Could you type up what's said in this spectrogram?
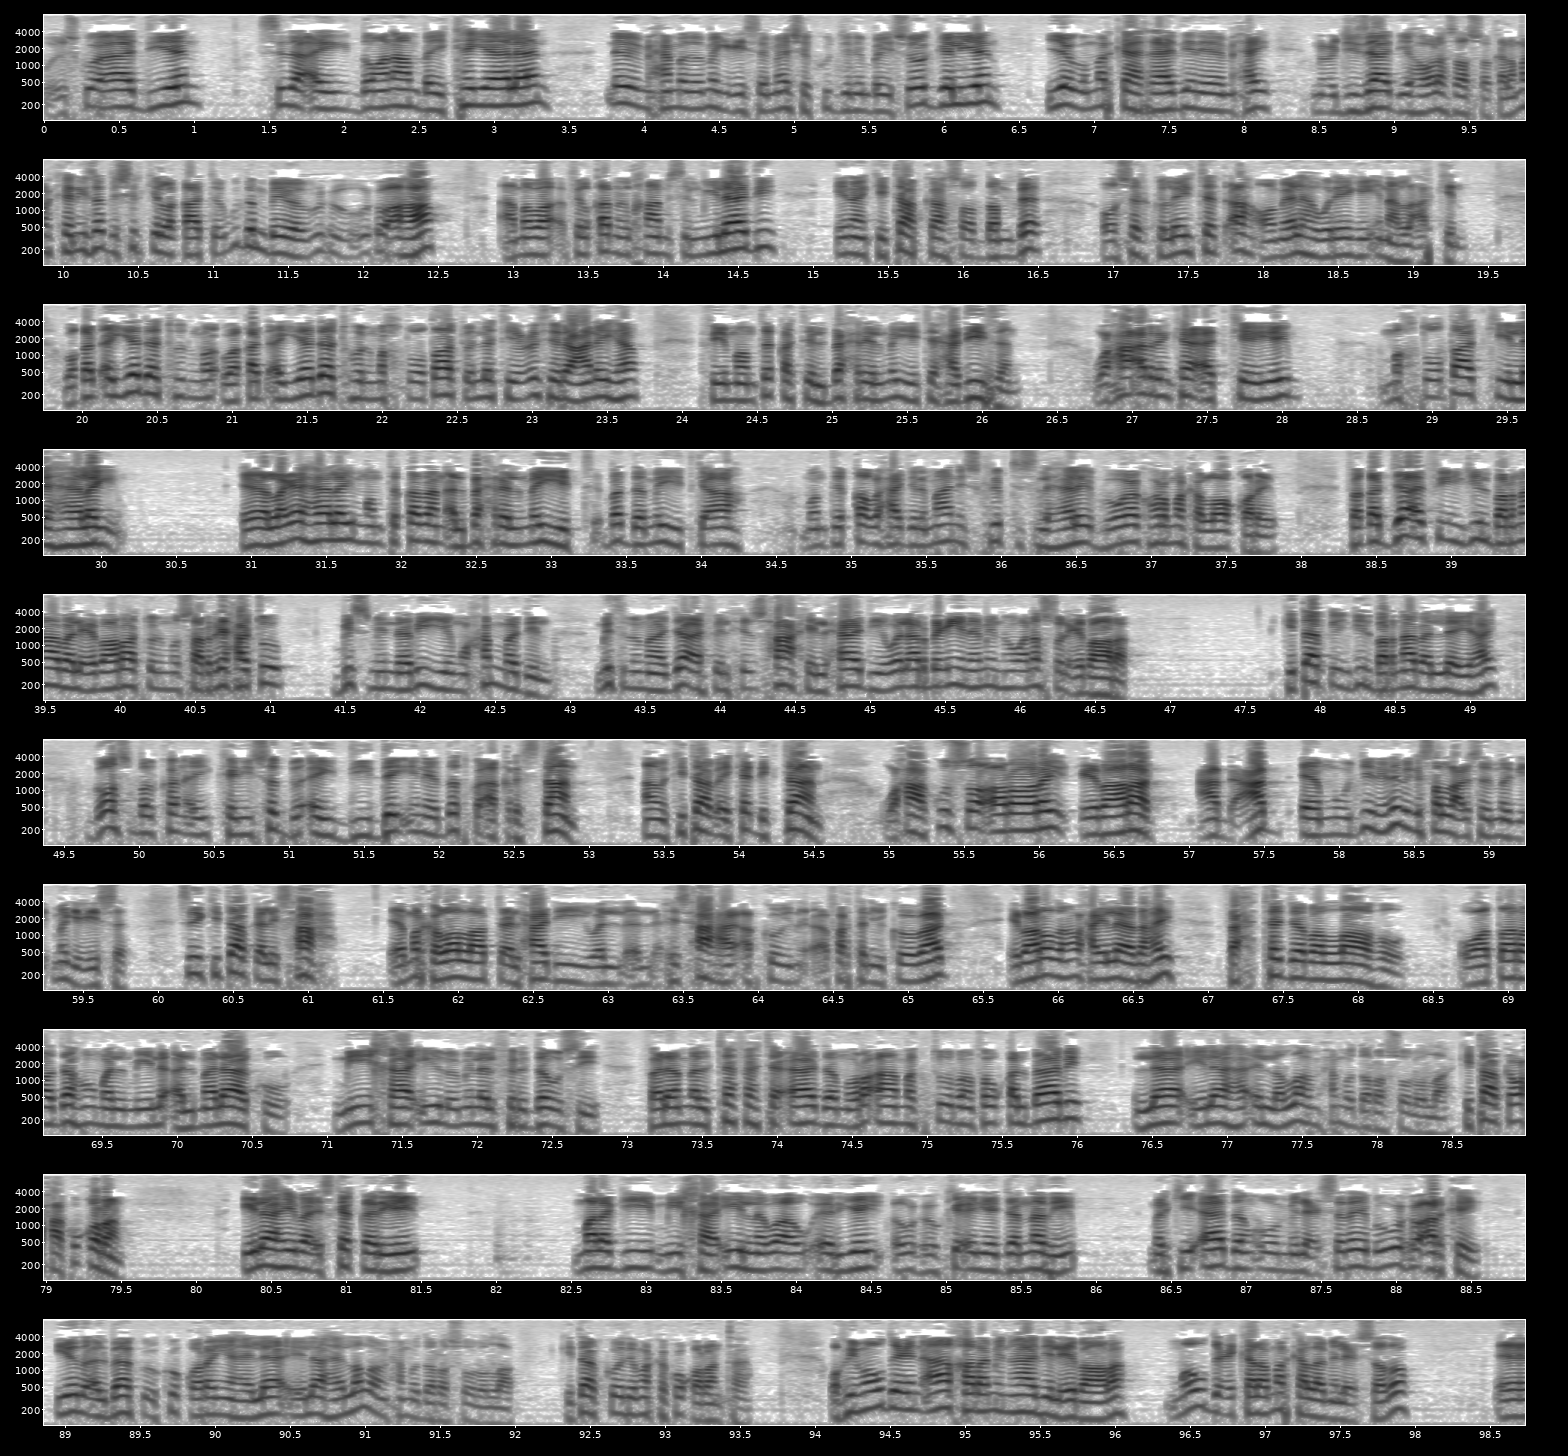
Way isku aadiyeen sida ay doonaan bay ka yeeleen nebi maxamed oo magaciisa meesha ku jirin bay soo geliyeen iyagu markaa raadinaya maxay mucjizaad iyo howla saas oo kale marka kiniisadda shirkii la qaatay ugu dambeeya wuxuu ahaa amaba fi lqarni alkhamis almilaadi inaan kitaabkaasoo dambe oo circulated ah oo meelaha wareegaya inaan la arkin waqad ayadathu almakhtuuطaat alati cuhira calayha fi mantiqati albaxri almayiti xadiiثan waxaa arrinkaa adkeeyey makhtuuطaadkii la helay ee laga helay mantiqadan albaxr almayit badda meyidka ah mantiqa waxaa jira manuscripts la helay buugag hor marka loo qoray faqad jaءat fi injiil barnaba alcibaaraat almusarixaةu bismi الnabiyi muxamadi mithlu ma jaءa fi اlإصxaaxi alxaadi wاlarbaciina minhu wanasu اlcibaara kitaabka injiil barnaba leeyahay gospelkan ay kiniisaddu ay diiday inay dadku akristaan ama kitaab ay ka dhigtaan waxaa ku soo arooray cibaaraad cadcad ee muujinaya nebiga sal alla alay slm magaciisa sida kitaabka alisxaax ee marka loo laabto alxaadi isxaaxa afartan iyo koowaad cibaaradana waxay leedahay faاxtajaba allahu wataradahuma almalaaku mikha'iilu min alfirdowsi falama اltafata aadamu ra'aa maktuba fawqa albaabi laa ilaha ila allah muxamadu rasuulu اllah kitaabka waxaa ku qoran ilaahay baa iska qariyey malagii mikha'iilna waa uu eriyey oo wuxuu ka eriyey jannadii markii aadam uu milicsaday buu wuxuu arkay iyadoo albaabka uu ku qoran yahay laa ilaha illa allah moxamedun rasuulu llah kitaabkoodii marka ku qoran taha wa fii mawdicin aakhara minhu hadihi alcibaara. Mawdic kale marka la milicsado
